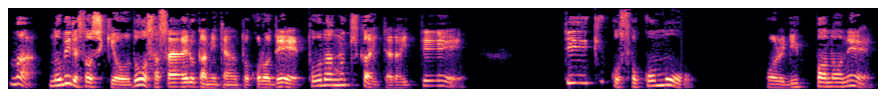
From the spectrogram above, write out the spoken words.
まあ、伸びる組織をどう支えるかみたいなところで、登壇の機会いただいて、で、結構そこも、あれ、立派なね、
